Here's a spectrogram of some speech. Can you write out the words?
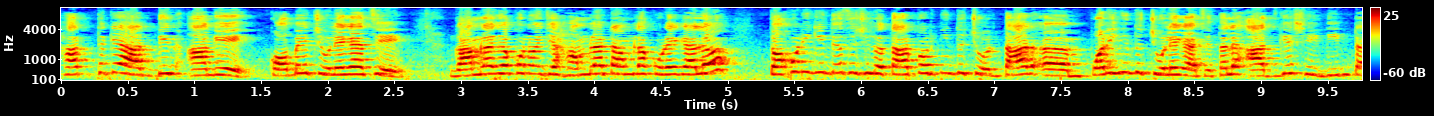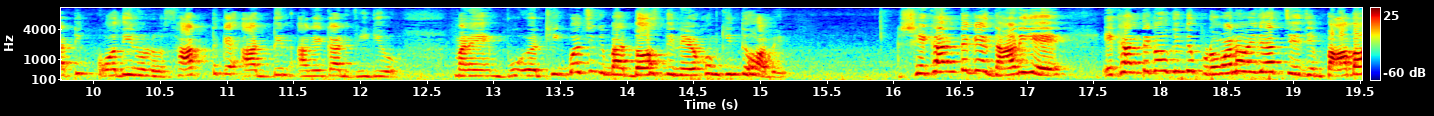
সাত থেকে আট দিন আগে। কবে চলে গেছে? গামলা যখন ওই যে হামলা টামলা করে গেল তখনই কিন্তু এসেছিল, তারপর কিন্তু তার পরে কিন্তু চলে গেছে। তাহলে আজকে সেই দিনটা ঠিক কদিন হলো? সাত থেকে আট দিন আগেকার ভিডিও মানে ঠিক বলছি কি? বা দশ দিন, এরকম কিন্তু হবে। সেখান থেকে দাঁড়িয়ে এখান থেকেও কিন্তু প্রমাণ হয়ে যাচ্ছে যে বাবা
